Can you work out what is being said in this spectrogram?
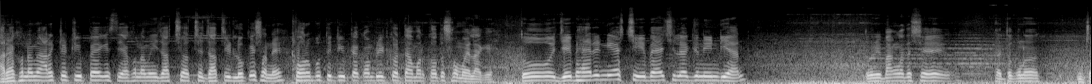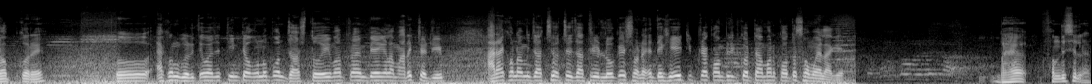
আর এখন আমি আরেকটা ট্রিপ পেয়ে গেছি। এখন আমি যাচ্ছি হচ্ছে যাত্রীর লোকেশনে পরবর্তী ট্রিপটা কমপ্লিট করতে আমার কত সময় লাগে? তো যে ভাইয়ারে নিয়ে আসছি, এই ভাই ছিল একজন ইন্ডিয়ান তো উনি বাংলাদেশে হয়তো কোনো জব করে। তো এখন ঘড়িতে বাজে তিনটা উনপঞ্চাশ তো এইমাত্র আমি পেয়ে গেলাম আরেকটা ট্রিপ আর এখন আমি যাচ্ছি হচ্ছে যাত্রীর লোকেশনে দেখি এই ট্রিপটা কমপ্লিট করতে আমার কত সময় লাগে? ভাইয়া ফোন দিছিলেন?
